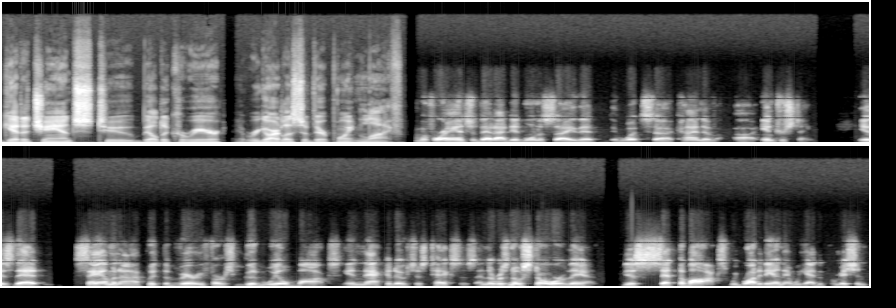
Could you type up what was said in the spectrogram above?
get a chance to build a career regardless of their point in life? Before I answer that, I did want to say that what's uh, kind of uh, interesting is that Sam and I put the very first Goodwill box in Nacogdoches, Texas, and there was no store then. Just set the box. We brought it in, and we had the permission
